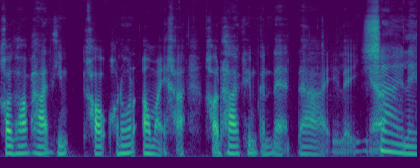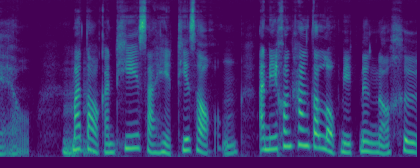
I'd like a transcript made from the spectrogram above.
เขาทาพาครีมเขาเขาโทษเอาใหม่ค่ะ เขาทาครีมกันแดดได้อะไรอย่างเงี้ยใช่แล้วมาต่อกันที่สาเหตุที่สองอันนี้ค่อนข้างตลกนิดนึงเนาะคือ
